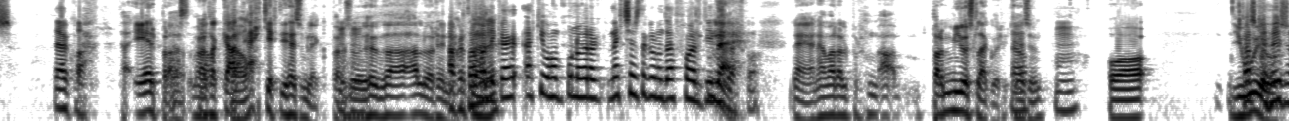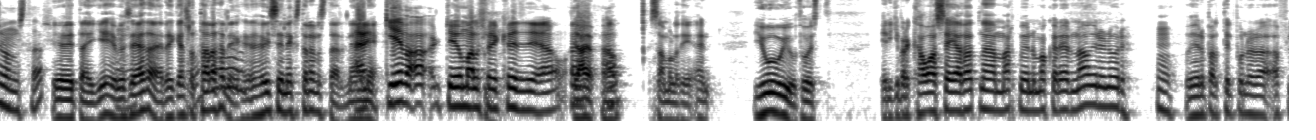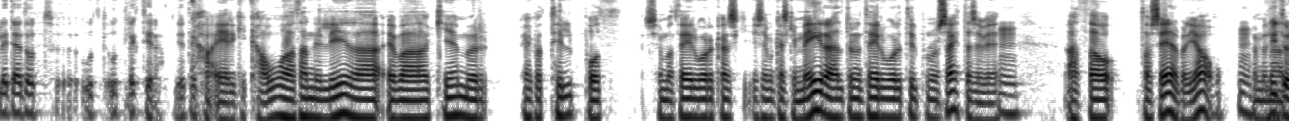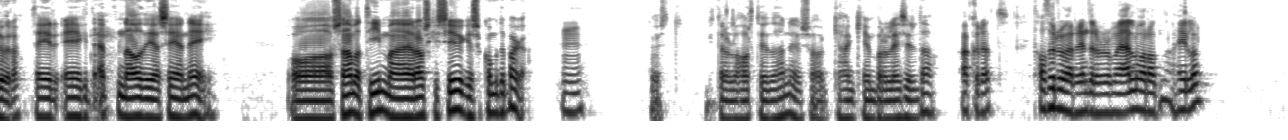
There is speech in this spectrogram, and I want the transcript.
eða hvað það er bara, það já, gæt já. ekkert í þessum leik bara svo við höfum það alveg að hreinu. Akkurat það var líka ekki búin að vera neitt sérstakar um þetta FHLD líka Nei. sko. nei, en hann var alveg bara, bara mjög slagur í þessum. Mm. og jú, Kannski jú, hausin annars þar ég veit það ekki, ég vil segja það, er það ekki alltaf að tala þannig hausinn ekstra annars þar, nei, nei, Gefa, Gefum alls fyrir krediti já, já, já, sammála því. En jú, jú, þú veist er ekki bara ká að segja þarna að markmiðunum okkar er náður en úr Mm. og við erum bara tilbúinir að flytja þetta út, út, út veit ekki, Ka- er ekki káa þannig liða ef að kemur eitthvað tilbóð sem að þeir voru kannski sem er kannski meira heldur en þeir voru tilbúin að sætta sig við Mm. að þá, þá segja bara já. Mm. Að þeir er ekkert efna á því að segja nei. Og á sama tíma er Áski Sigurgess að koma tilbaka. Mm. þú veist getur alveg hortið þetta þannig svo hann kemur bara að leysir þetta á akkurat. Þá þurfum við að reynda að vera með Elvar átna heilan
